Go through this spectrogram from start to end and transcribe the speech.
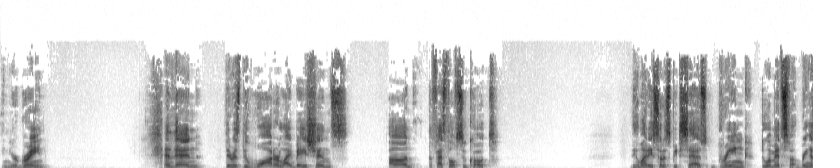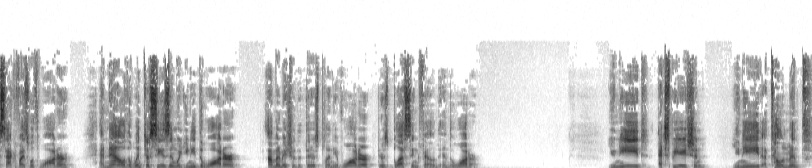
in your grain. And then there is the water libations on the festival of Sukkot. The Almighty, so to speak, says, bring, do a mitzvah, bring a sacrifice with water. And now the winter season where you need the water, I'm going to make sure that there's plenty of water. There's blessing found in the water. You need expiation. You need atonement.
